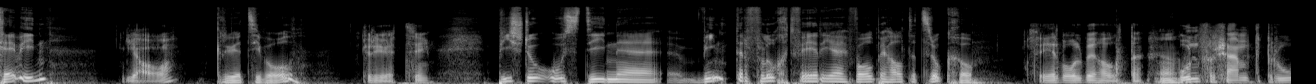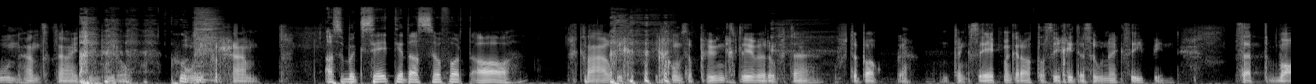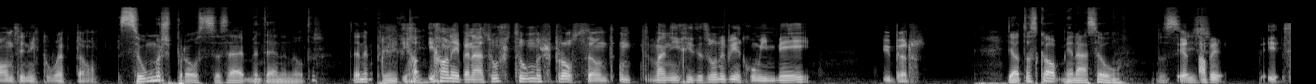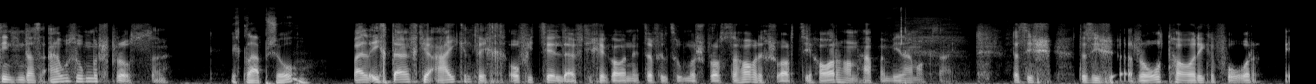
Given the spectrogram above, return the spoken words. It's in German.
Kevin, Ja, grüezi wohl. grüezi. Bist du aus deinen Winterfluchtferien wohlbehalten zurückgekommen? Sehr wohlbehalten. Ja. Unverschämt braun, haben sie gesagt im Büro. Unverschämt. Also man sieht dir das sofort an. Ich glaube, ich, ich komme so pünktlich über auf den, auf den Backen. Und dann sieht man gerade, dass ich in der Sonne bin. Es hat wahnsinnig gut getan. Sommersprossen, sagt man denen, oder? Diesen Pünktchen. Ich, ich habe eben auch sonst Sommersprossen und, und wenn ich in der Sonne bin, komme ich mehr über. Ja, das geht mir auch so. Ja, ist, aber sind denn das auch Sommersprossen? ich glaube schon. Weil ich dürfte ja eigentlich, offiziell dürfte ich ja gar nicht so viel Sommersprossen haben, weil ich schwarze Haare habe, hat man mir auch mal gesagt. Das ist, das ist rothaarige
